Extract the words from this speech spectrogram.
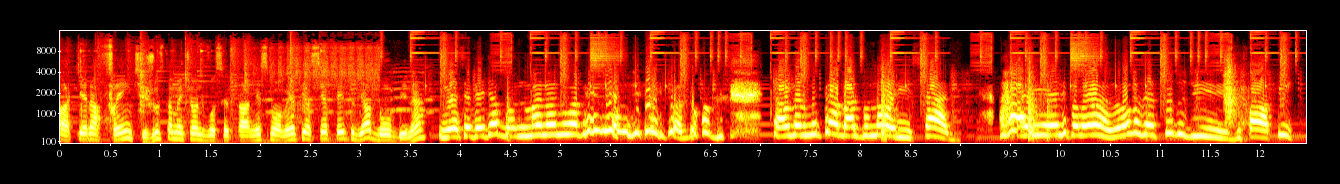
aqui na frente, justamente onde você está nesse momento, ia ser feito de adobe, né? Ia ser feito de adobe, mas nós não aprendemos direito de adobe. Estava dando muito trabalho pro Maurício, sabe? Aí ele falou, Ângela, vamos fazer tudo de, de pau a pique?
